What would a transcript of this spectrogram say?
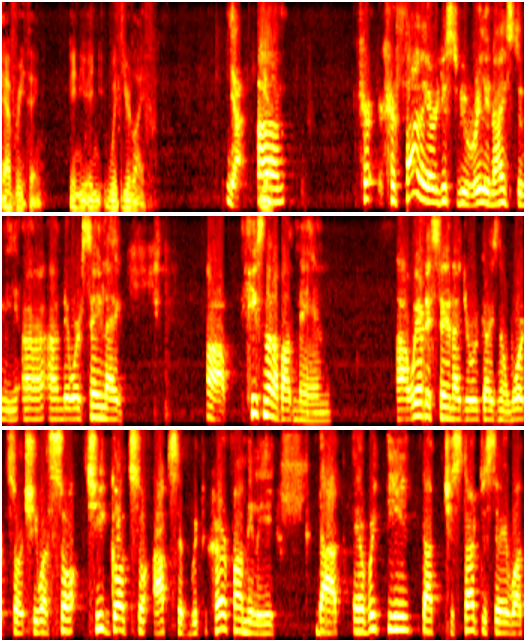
everything in, in with your life. Yeah. yeah. Um, her, her father used to be really nice to me, uh, and they were saying like, uh, "He's not about men." Uh, we understand that you guys don't work. So she was so she got so upset with her family that everything that she started to say was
